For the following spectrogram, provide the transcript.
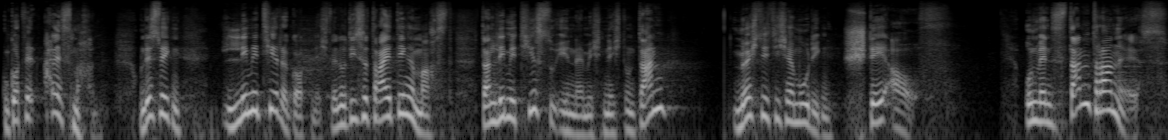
Und Gott wird alles machen. Und deswegen limitiere Gott nicht. Wenn du diese drei Dinge machst, dann limitierst du ihn nämlich nicht. Und dann möchte ich dich ermutigen, steh auf. Und wenn es dann dran ist,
